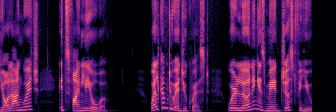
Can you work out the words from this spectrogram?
your language, it's finally over. Welcome to EduQuest, where learning is made just for you.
